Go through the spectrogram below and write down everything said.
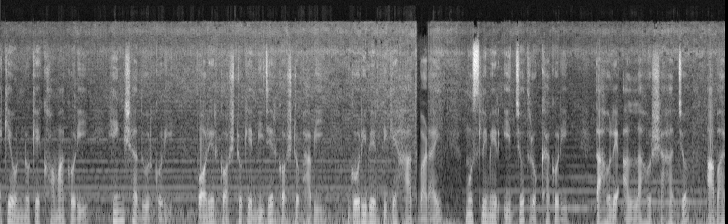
একে অন্যকে ক্ষমা করি হিংসা দূর করি পরের কষ্টকে নিজের কষ্ট ভাবি গরিবের দিকে হাত বাড়াই মুসলিমের ইজ্জত রক্ষা করি তাহলে আল্লাহর সাহায্য আবার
